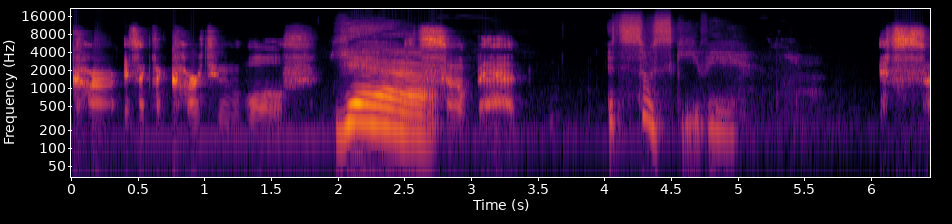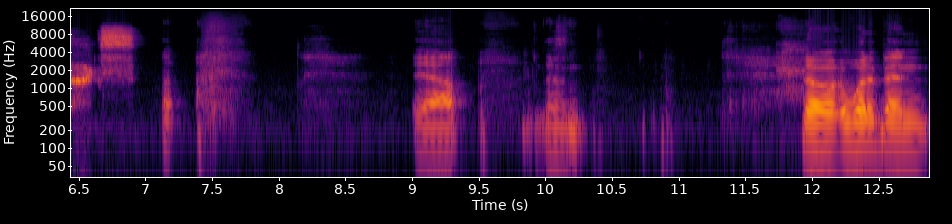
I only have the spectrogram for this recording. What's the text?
car- it's like the cartoon wolf. yeah, It's so bad. it's so skeevy. It sucks. Yeah. Doesn't. Though it would have been.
